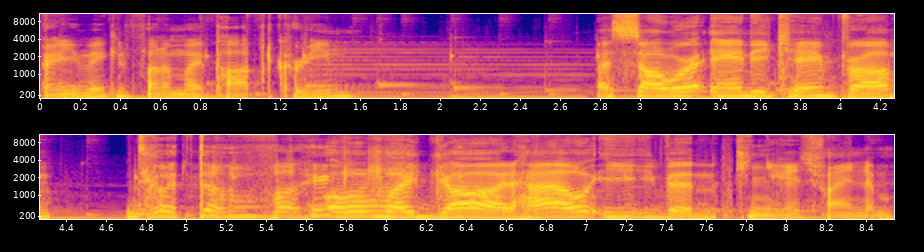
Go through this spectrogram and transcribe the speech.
Are you making fun of my popped cream? I saw where Andy came from. what the fuck? Oh my god, how even? Can you guys find him?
